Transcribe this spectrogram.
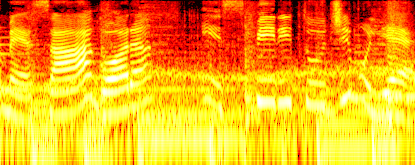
Começa agora Espírito de Mulher.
